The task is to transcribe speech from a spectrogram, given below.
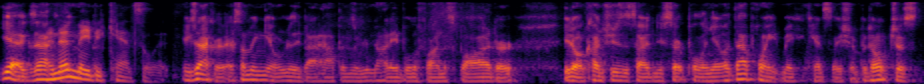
Yeah, exactly. And then maybe cancel it. Exactly. If something you know really bad happens, or you're not able to find a spot, or you know countries decide to start pulling out, at that point make a cancellation. But don't just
